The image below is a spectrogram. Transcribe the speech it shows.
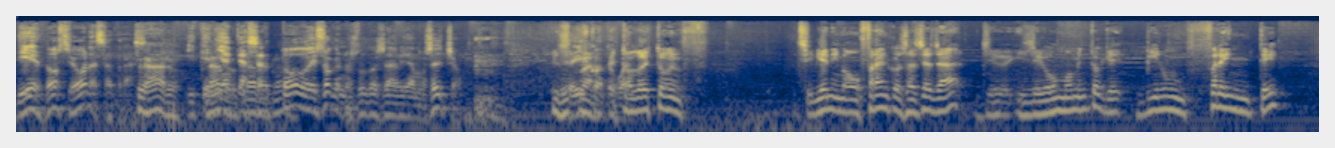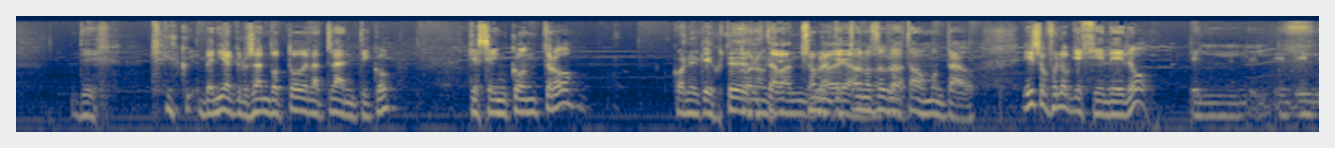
10, 12 horas atrás. Claro, Y tenían claro, que claro, hacer claro. todo eso que nosotros ya habíamos hecho. Y, bueno, tu todo esto, en- si bien íbamos francos hacia allá, y llegó un momento que vino un frente de que venía cruzando todo el Atlántico, que se encontró Con el que ustedes que- estaban sobre el que todos nosotros claro. estábamos montados. Eso fue lo que generó el, el- el-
